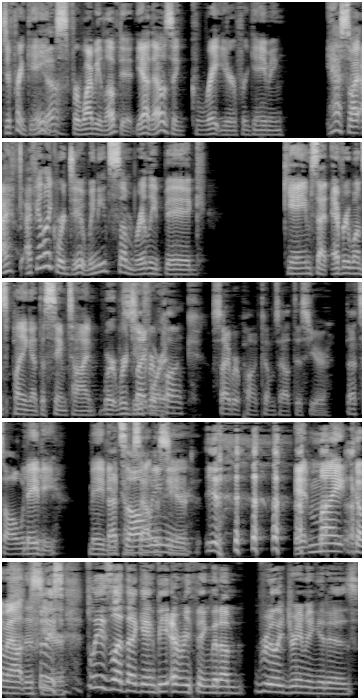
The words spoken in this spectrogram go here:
different games Yeah. for why we loved it. Yeah, that was a great year for gaming. Yeah, so I, I, I feel like we're due. We need some really big games that everyone's playing at the same time. We're, we're due for it. Cyberpunk. Cyberpunk comes out this year. That's all we Maybe. need. Maybe That's it all we need. year. It might come out this please, year. Please let that game be everything that I'm really dreaming it is.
